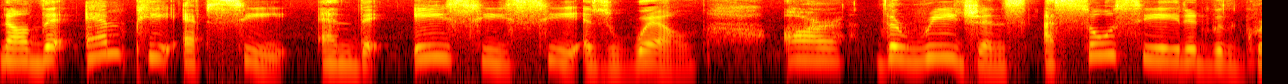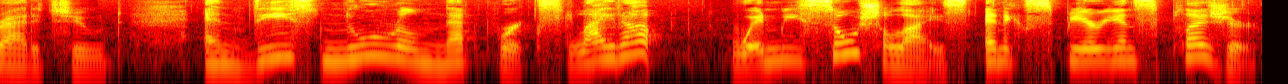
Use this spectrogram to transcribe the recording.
Now, the MPFC and the ACC as well are the regions associated with gratitude, and these neural networks light up when we socialize and experience pleasure.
